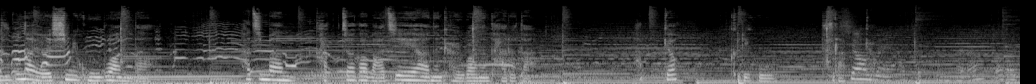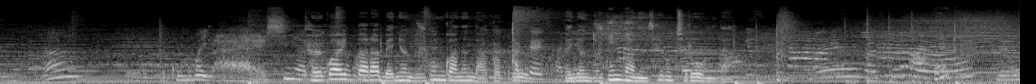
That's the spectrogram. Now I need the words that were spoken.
누구나 열심히 공부한다. 하지만 각자가 맞이해야 하는 결과는 다르다. 합격, 그리고 불합격. 하다가 결과에 따라 안 매년 누군가는 나가고 매년 누군가는 새로 들어온다. 네, 말씀하세요. 왜요?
